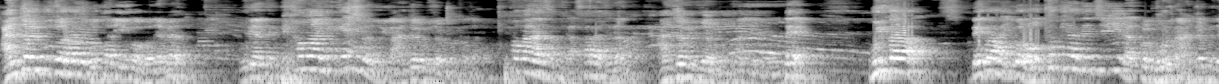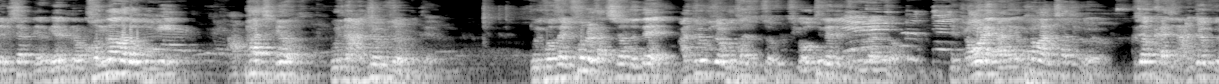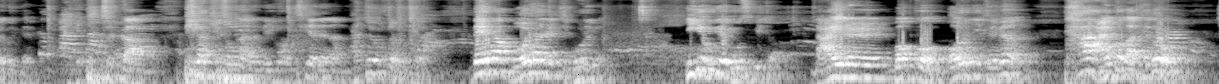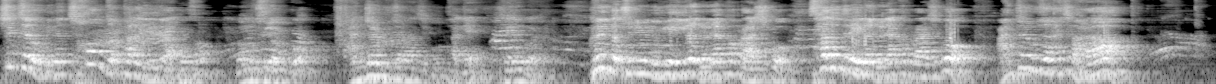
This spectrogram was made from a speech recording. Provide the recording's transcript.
안절부절하지 못하는 이유가 뭐냐면 우리한테 평안이 깨지면 우리가 안절부절 못하잖아요. 평안한 상태가 사라지면 안절부절 못하는 게 있는데 우리가 내가 이걸 어떻게 해야 되지라는 걸 모르면 안절부절이 시작돼요. 예를 들어 건강하던 몸이 아파지면 우리는 안절부절 못해요. 우리 권사님 손을 다치셨는데 안절부절 못하셨죠. 솔직히 어떻게 해야 될지 몰랐죠. 이제 병원에 가니까 평안을 찾은 거예요. 그 전까지는 안절부절 못해요. 아, 이게 붙을까? 비가 계속 나는데 이거 어떻게 해야 되나? 안절부절 못해요. 내가 뭘 해야 될지 모르면 이게 우리의 모습이죠. 나이를 먹고 어른이 되면 다 알 것 같아도 실제로 우리는 처음 접하는 일들 앞에서 너무 두렵고 안절부절하지 못하게 되는 거예요. 그러니까 주님은 우리의 이런 연약함을 아시고 사도들의 이런 연약함을 아시고 안절부절하지 마라.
